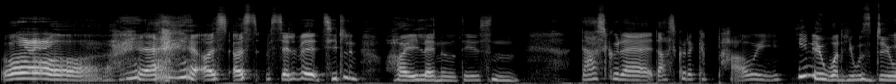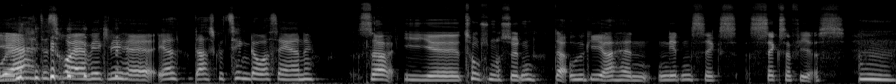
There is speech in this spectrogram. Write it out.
åh, ja, også, også selve titlen Højlandet, det er sådan, der er sgu da, der er sgu da kapav i. He knew what he was doing. Ja, det tror jeg virkelig, ja, der er sgu tænkt over sagerne. Så i øh, 2017, der udgiver han 1986. Mm.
